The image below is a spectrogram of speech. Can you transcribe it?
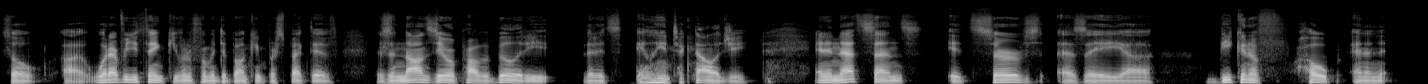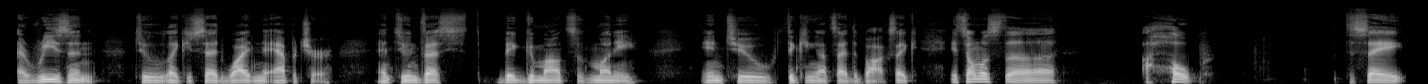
So uh, whatever you think, even from a debunking perspective, there's a non-zero probability that it's alien technology, and in that sense, it serves as a uh, beacon of hope and an, a reason to, like you said, widen the aperture and to invest big amounts of money into thinking outside the box. Like it's almost a, a hope to say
